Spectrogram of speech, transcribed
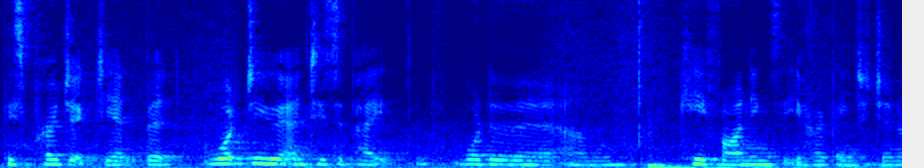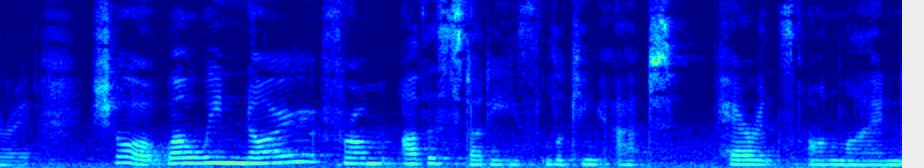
this project yet, but what do you anticipate? What are the um, key findings that you're hoping to generate? Sure. Well, we know from other studies looking at parents' online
